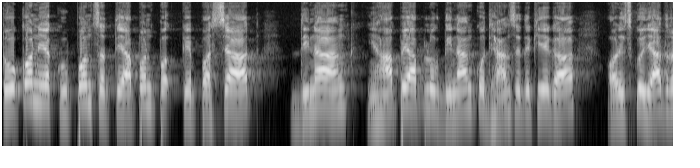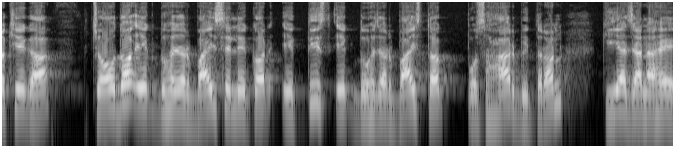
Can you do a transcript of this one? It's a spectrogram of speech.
टोकन या कूपन सत्यापन के पश्चात दिनांक, यहाँ पे आप लोग दिनांक को ध्यान से देखिएगा और इसको याद रखिएगा, चौदह एक 2022 से लेकर इकतीस एक 2022 तक पोषाहार वितरण किया जाना है।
